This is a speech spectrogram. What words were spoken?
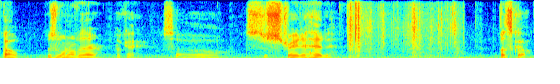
Oh, there's one over there. Okay, so it's just straight ahead. Let's go.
